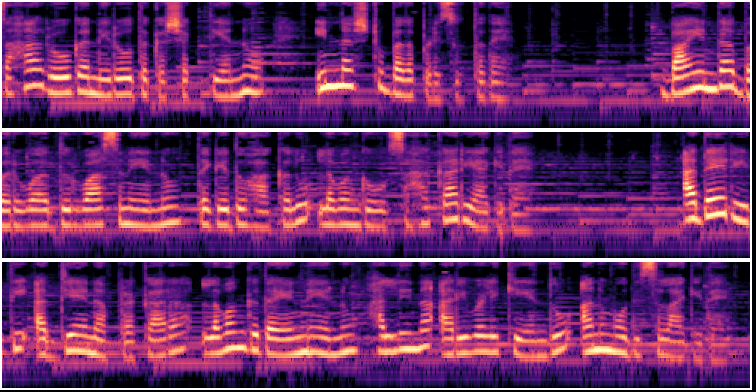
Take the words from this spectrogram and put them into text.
ಸಹ ರೋಗ ನಿರೋಧಕ ಶಕ್ತಿಯನ್ನು ಇನ್ನಷ್ಟು ಬಲಪಡಿಸುತ್ತದೆ. ಬಾಯಿಂದ ಬರುವ ದುರ್ವಾಸನೆಯನ್ನು ತೆಗೆದುಹಾಕಲು ಲವಂಗವು ಸಹಕಾರಿಯಾಗಿದೆ. ಅದೇ ರೀತಿ ಅಧ್ಯಯನ ಪ್ರಕಾರ ಲವಂಗದ ಎಣ್ಣೆಯನ್ನು ಹಲ್ಲಿನ ಅರಿವಳಿಕೆ ಎಂದು ಅನುಮೋದಿಸಲಾಗಿದೆ.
